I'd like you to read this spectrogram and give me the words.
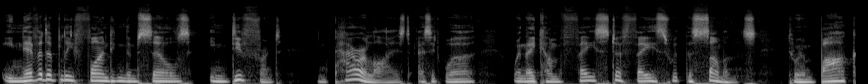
inevitably finding themselves indifferent and paralyzed, as it were, when they come face to face with the summons to embark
